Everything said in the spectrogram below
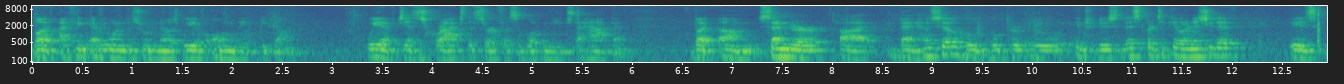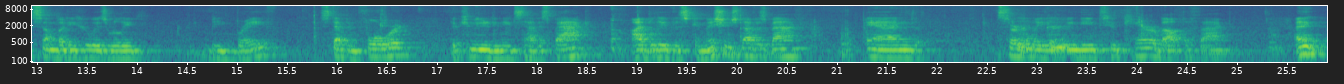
but I think everyone in this room knows we have only begun. We have just scratched the surface of what needs to happen. But um, Senator uh, Ben Hueso, who, who, who introduced this particular initiative, is somebody who is really being brave, stepping forward. The community needs to have his back. I believe this commission should have his back. And certainly, we need to care about the fact. I think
